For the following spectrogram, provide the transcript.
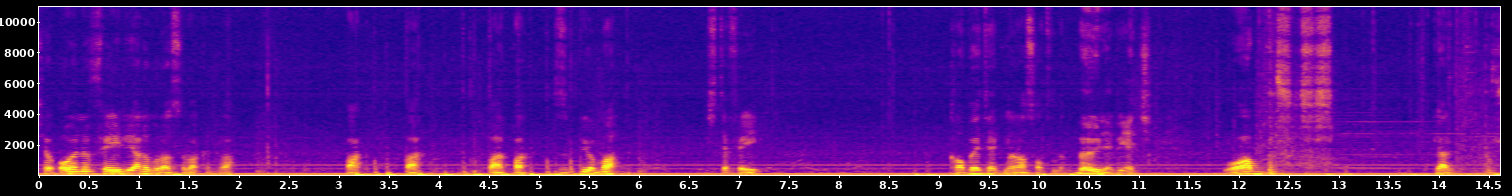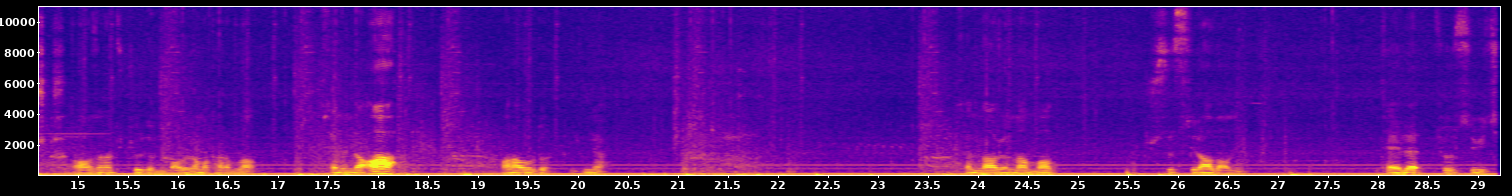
İşte oyunun fail yanı burası bakın bak. Bak bak bak bak zıplıyorum bak. İşte fail. Kapıya tekme nasıl atılır? Böyle bir et. Hop. Gel. Ağzına tükürdüm. Balgam atarım lan. Senin de ah. Bana vurdu. Ne? Sen ne yapıyorsun lan mal? Şu silahı da alayım. TL to switch.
